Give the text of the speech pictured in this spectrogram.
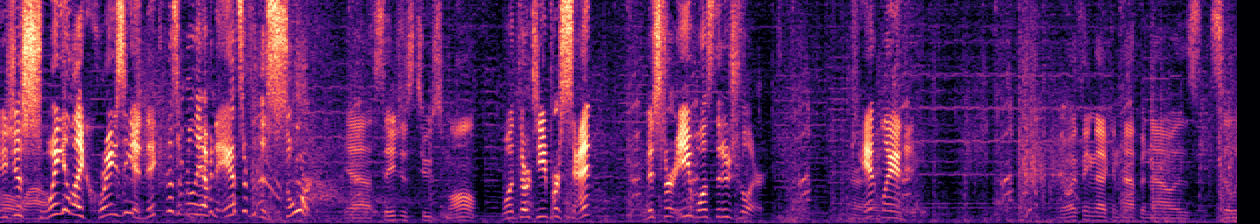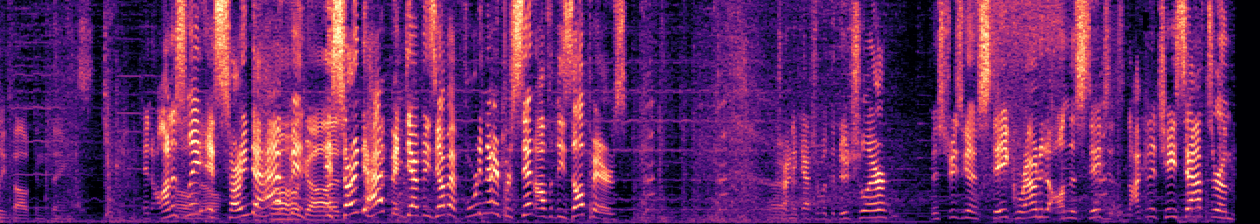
He's Oh, just wow. swinging like crazy, and Nick doesn't really have an answer for the sword. Yeah, stage is too small. 113%. Mr. E wants the neutral air. All Can't right. land it. The only thing that can happen now is silly Falcon things. And honestly, Oh, no. it's starting to oh, happen. God. It's starting to happen, Devin. He's got about 49% off of these up airs. Trying to catch him with the neutral air. Mr. E's going to stay grounded on the stage. It's not going to chase after him.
